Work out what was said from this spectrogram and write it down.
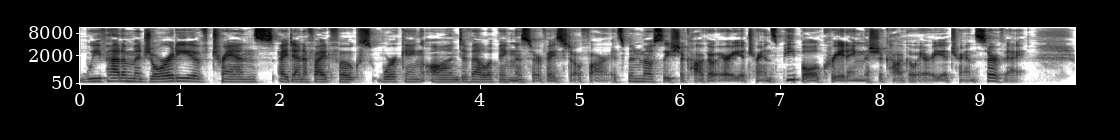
We've had a majority of trans identified folks working on developing the survey so far. It's been mostly Chicago area trans people creating the Chicago area trans survey.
